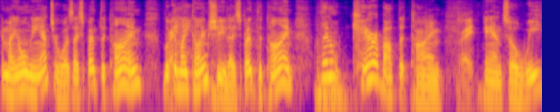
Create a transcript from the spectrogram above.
And my only answer was, I spent the time. Look right. at my timesheet. I spent the time. Well, they don't care about the time. Right. And so we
